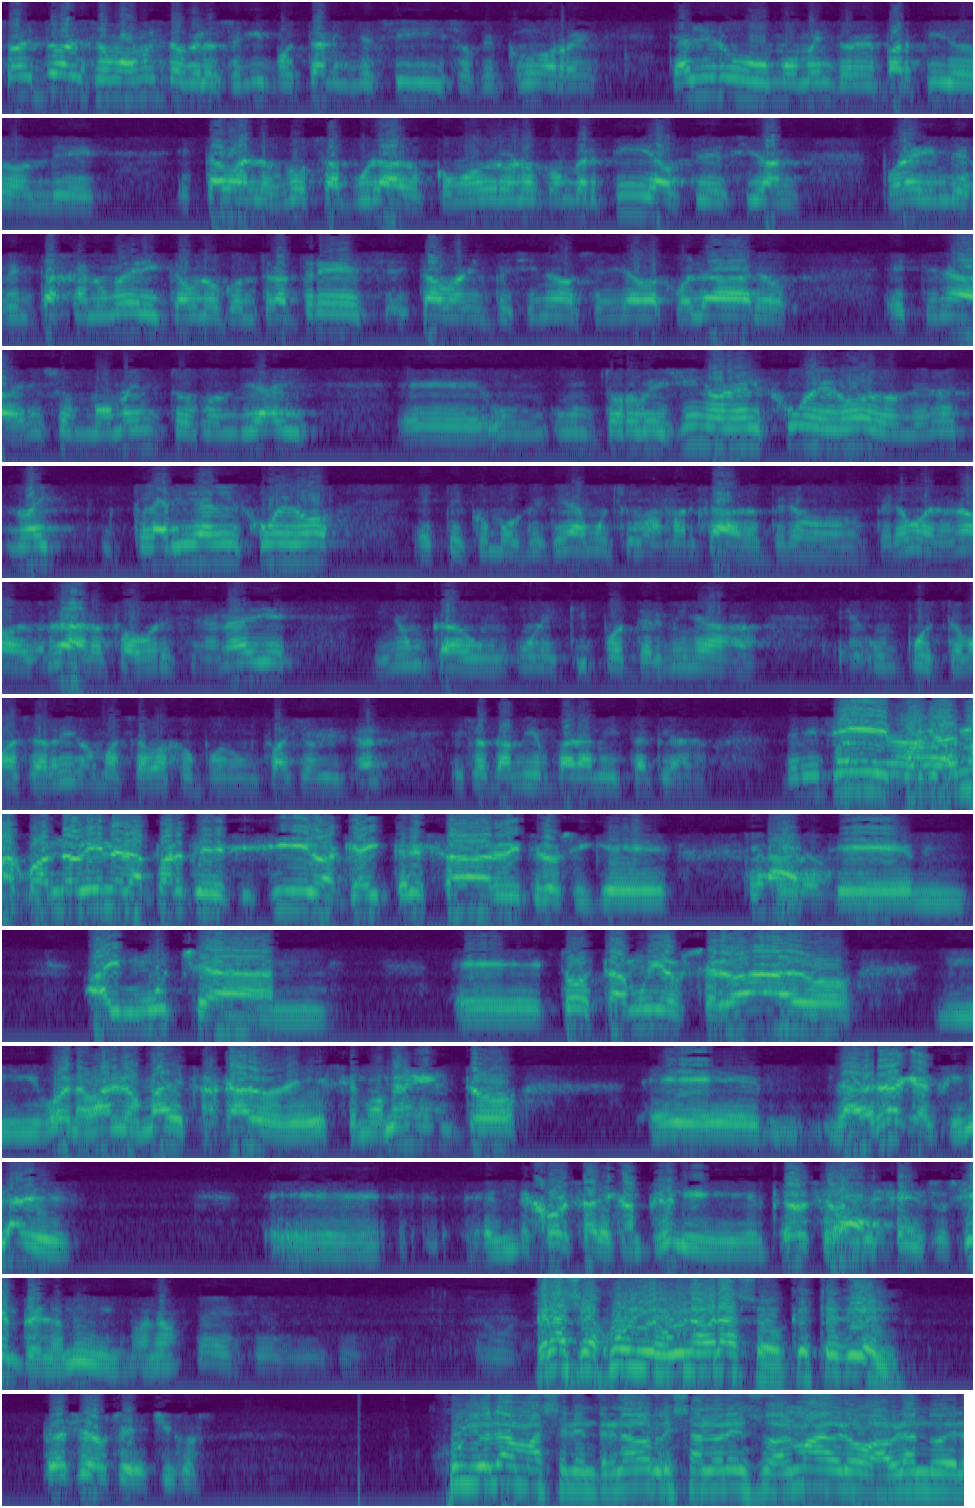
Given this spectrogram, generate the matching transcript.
sobre todo en esos momentos que los equipos están indecisos, que corren. Que ayer hubo un momento en el partido donde estaban los dos apurados. Comodoro no convertía, ustedes iban por ahí en desventaja numérica, uno contra tres, estaban empecinados en ir abajo aro. Este, nada, en esos momentos donde hay eh, un, un torbellino en el juego, donde no, no hay claridad en el juego, este como que queda mucho más marcado pero pero bueno no de verdad no favorecen a nadie y nunca un, un equipo termina eh, un puesto más arriba o más abajo por un fallo arbitral eso también para mí está claro de mi parte, Sí, porque más. además cuando viene la parte decisiva, que hay tres árbitros y que Claro. este, hay mucha, eh, todo está muy observado y bueno, van los más destacados de ese momento. Eh, la verdad que al final eh, el mejor sale campeón y el peor se va al Claro. descenso, siempre es lo mismo, ¿no? sí, sí, sí, sí, seguro. Gracias Julio, un abrazo, que estés bien. Gracias a ustedes, chicos. Julio Lamas, el entrenador de San Lorenzo de Almagro, hablando de la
